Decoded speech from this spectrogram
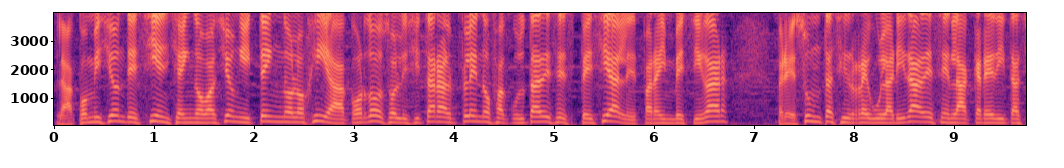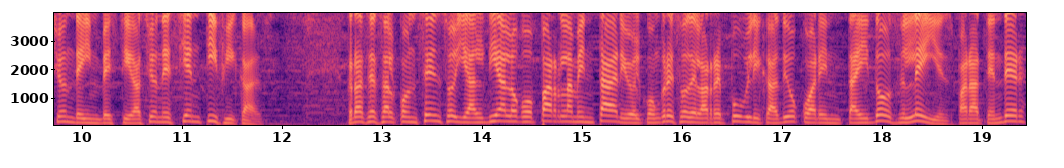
La Comisión de Ciencia, Innovación y Tecnología acordó solicitar al Pleno facultades especiales para investigar presuntas irregularidades en la acreditación de investigaciones científicas. Gracias al consenso y al diálogo parlamentario, el Congreso de la República dio 42 leyes para atender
